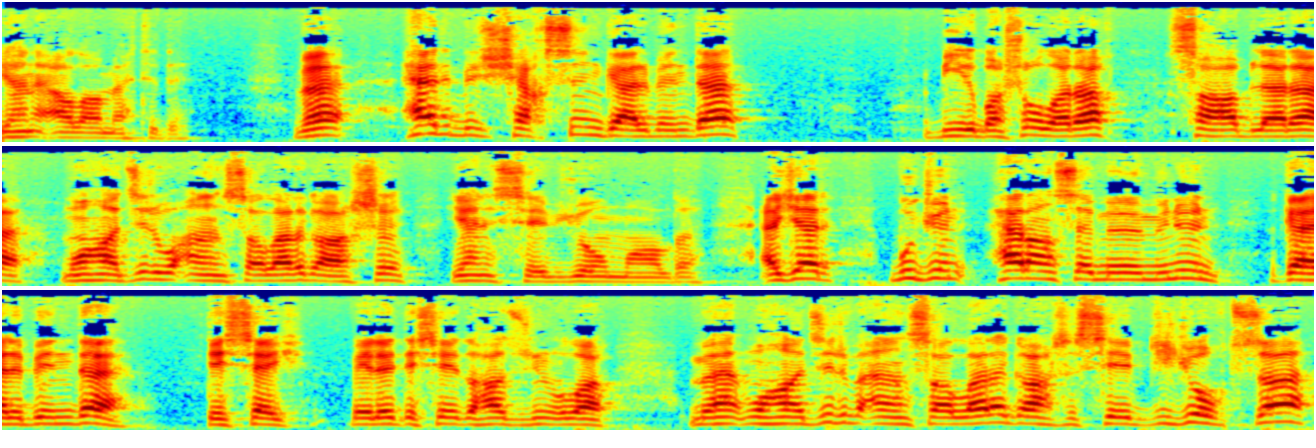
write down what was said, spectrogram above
yəni əlamətidir. Və hər bir şəxsin qəlbində birbaşa olaraq sahabilərə, mühacir və ansalara qarşı yəni sevgi olmalıdır. Əgər bugün hər hansısa möminin qəlbində desək, belə desək daha düzgün olar, mühacir və ənsarlara qarşı sevgi yoxdursa,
